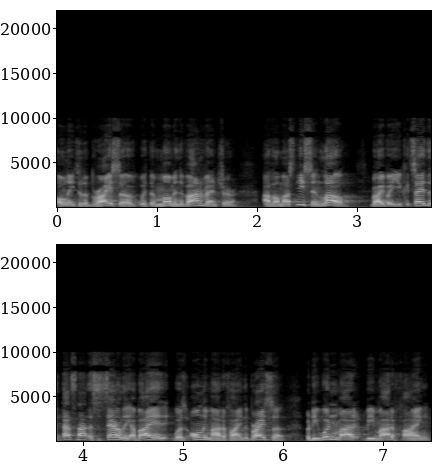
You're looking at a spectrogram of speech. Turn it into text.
only to the brisa with the mum in the Bonaventure, aval masnisin low, right? But you could say that that's not necessarily Abaye was only modifying the brisa, but he wouldn't mod- be modifying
